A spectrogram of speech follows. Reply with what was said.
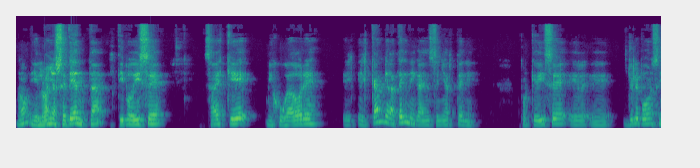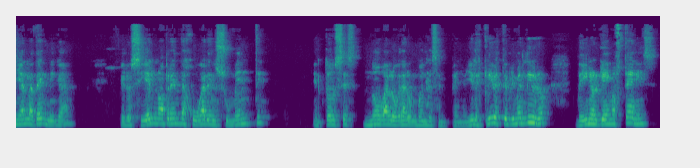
en los años 70, el tipo dice, ¿sabes qué? Mis jugadores, él, cambia la técnica de enseñar tenis, porque dice, eh, yo le puedo enseñar la técnica, pero si él no aprende a jugar en su mente, entonces no va a lograr un buen desempeño. Y él escribe este primer libro, The Inner Game of Tennis,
